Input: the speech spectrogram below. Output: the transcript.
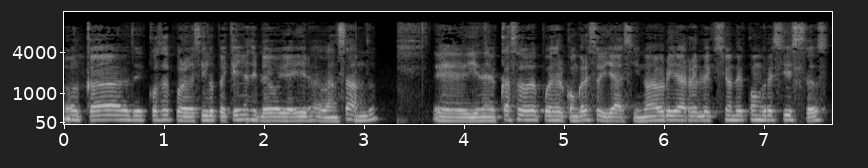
alcalde, cosas por el estilo pequeños y luego ya ir avanzando. Eh, y en el caso después del Congreso ya, si no habría reelección de congresistas,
